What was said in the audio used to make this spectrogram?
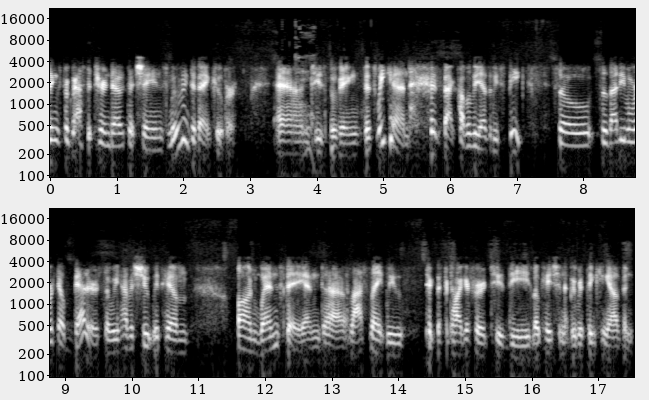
things progressed, it turned out that Shane's moving to Vancouver, and he's moving this weekend. In fact, probably as we speak. So, so that even worked out better. So we have a shoot with him on Wednesday, and uh, last night we took the photographer to the location that we were thinking of, and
